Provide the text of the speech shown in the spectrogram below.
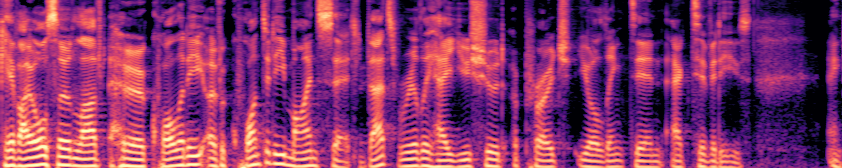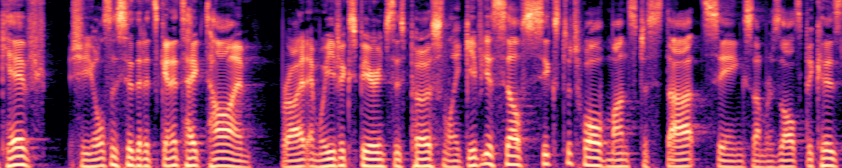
Kev, I also loved her quality over quantity mindset. That's really how you should approach your LinkedIn activities. And Kev, she also said that it's going to take time, right? And we've experienced this personally. Give yourself six to 12 months to start seeing some results because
